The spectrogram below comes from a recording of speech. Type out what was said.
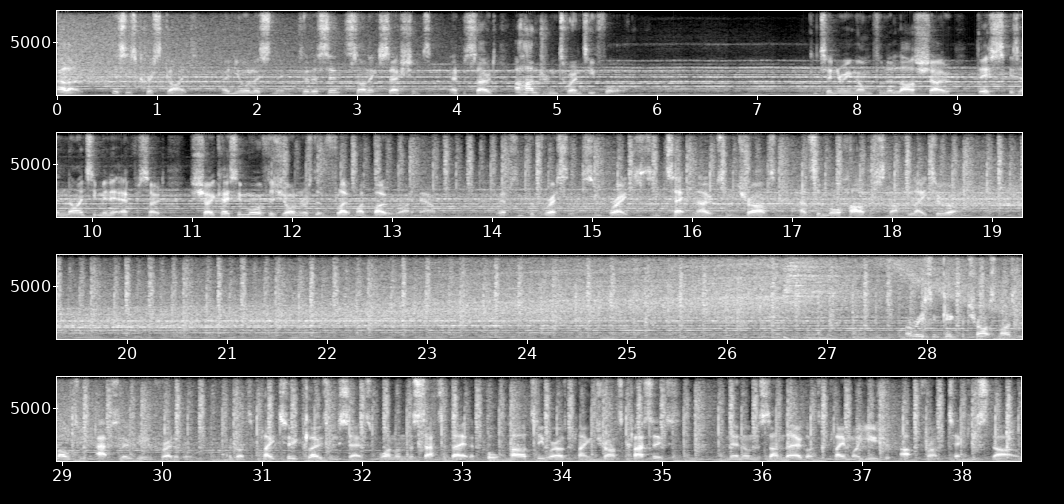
Hello, this is Chris Geit, and you're listening to the Synth Sonic Sessions, episode 124. Continuing on from the last show, this is a 90 minute episode showcasing more of the genres that float my boat right now. We have some progressive, some breaks, some techno, some trance, and some more harder stuff later on. My recent gig for Trance Nights Malta was absolutely incredible. I got to play two closing sets, one on the Saturday at the pool party where I was playing trance classics, and then on the Sunday I got to play my usual upfront techie style.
